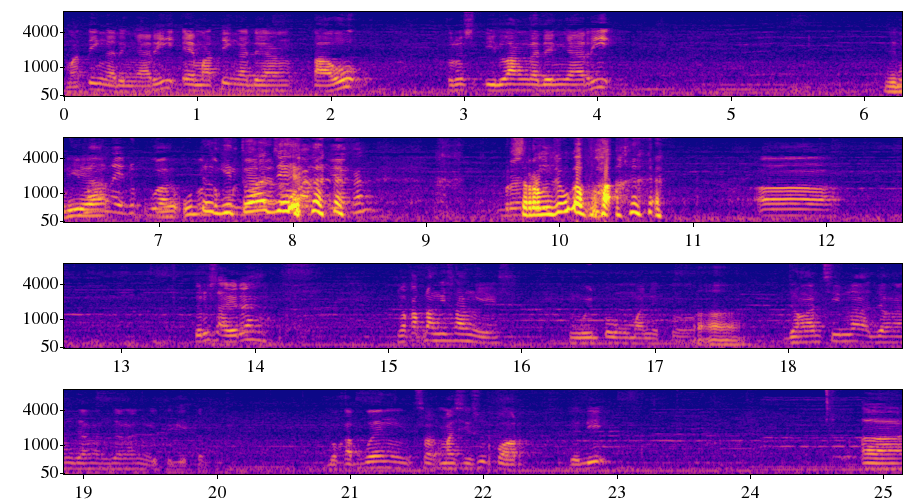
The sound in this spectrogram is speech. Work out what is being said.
mati nggak ada yang nyari eh mati nggak ada yang tahu terus hilang nggak ada yang nyari Jadi ya, hidup gua ya udah Untuk gitu aja ya. ya kan Berarti, Serem juga pak. eh, terus akhirnya nyokap nangis nangis nungguin pengumuman itu Heeh. jangan Cina jangan jangan jangan gitu gitu bokap gue yang masih support jadi eh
